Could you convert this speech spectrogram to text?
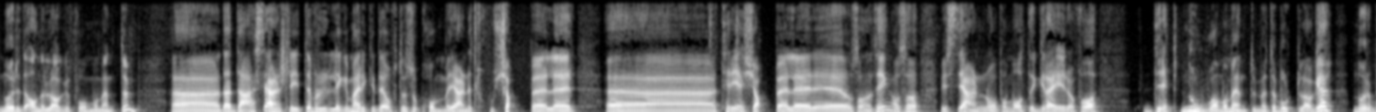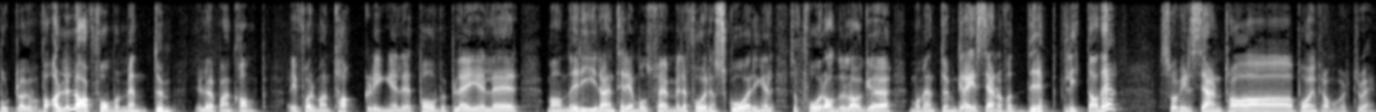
når det andre laget får momentum. Uh, det er der Stjernen sliter, for du legger merke til ofte så kommer gjerne to kjappe eller uh, tre kjappe eller uh, og sånne ting. Og så hvis Stjernen nå på en måte greier å få drept noe av momentumet til bortelaget når bortelaget, For alle lag får momentum i løpet av en kamp. I form av en takling eller et powerplay, eller man rir av en tre mot fem, eller får en scoring, eller Så får andre laget momentum. Greier Stjernen å få drept litt av det, så vil Stjernen ta poeng framover, tror jeg.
